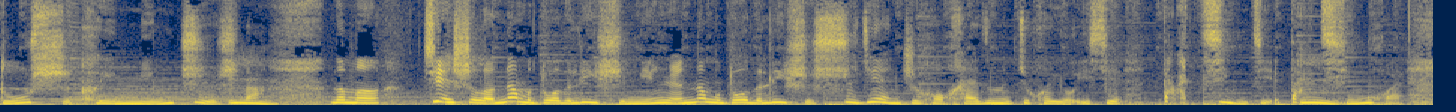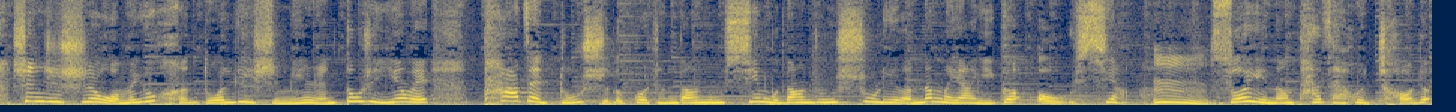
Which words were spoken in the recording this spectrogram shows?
读史可以明志，是吧？嗯。那么见识了那么多的历史名人，那么多的历史事件之后，孩子们就会有一些大境界、大情怀，甚至是我们有很多历史名人，都是因为他在读史的过程当中，心目当中树立了那么样一个偶像，嗯。所以呢，他才会朝着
